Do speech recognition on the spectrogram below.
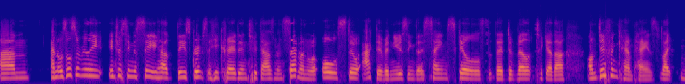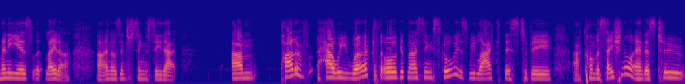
Um, and it was also really interesting to see how these groups that he created in 2007 were all still active and using those same skills that they developed together on different campaigns, like many years later. Uh, and it was interesting to see that. Um, part of how we work the organizing school is we like this to be uh, conversational and as two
